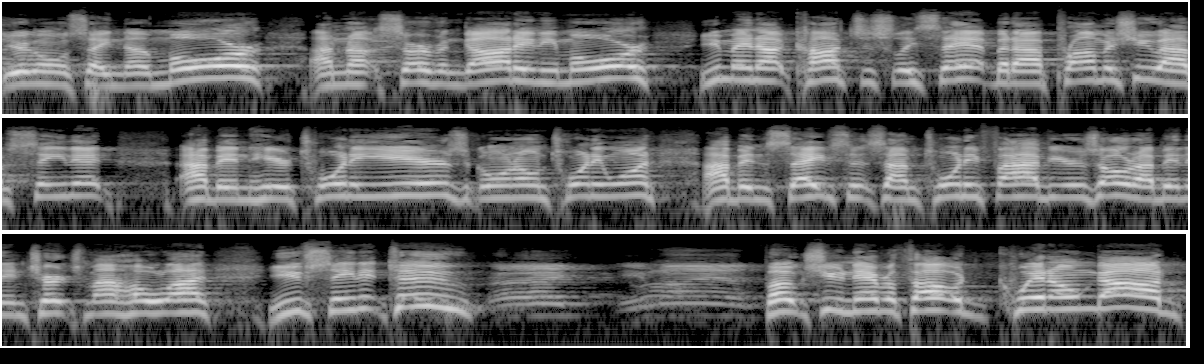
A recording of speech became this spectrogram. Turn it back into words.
You're going to say, No more. I'm not serving God anymore. You may not consciously say it, but I promise you, I've seen it. I've been here 20 years, going on 21. I've been saved since I'm 25 years old. I've been in church my whole life. You've seen it too. Right. Folks you never thought would quit on God, right.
